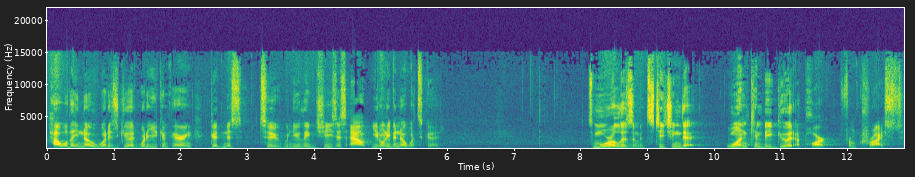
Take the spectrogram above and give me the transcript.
How will they know what is good? What are you comparing goodness to? When you leave Jesus out, you don't even know what's good. It's moralism, it's teaching that one can be good apart from Christ.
